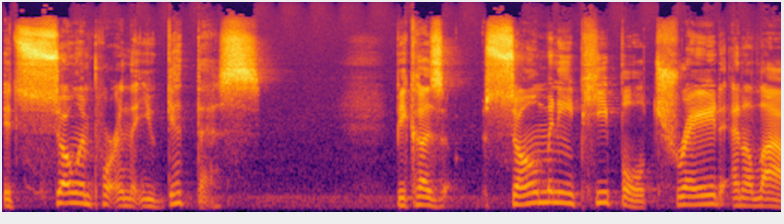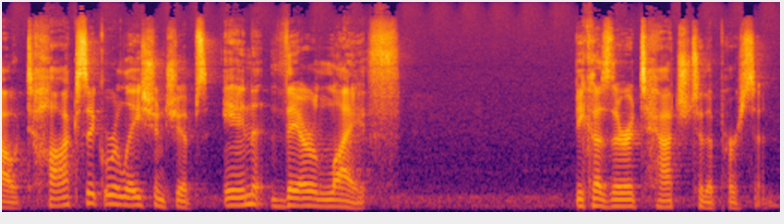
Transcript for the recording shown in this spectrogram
It's so important that you get this because so many people trade and allow toxic relationships in their life because they're attached to the person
